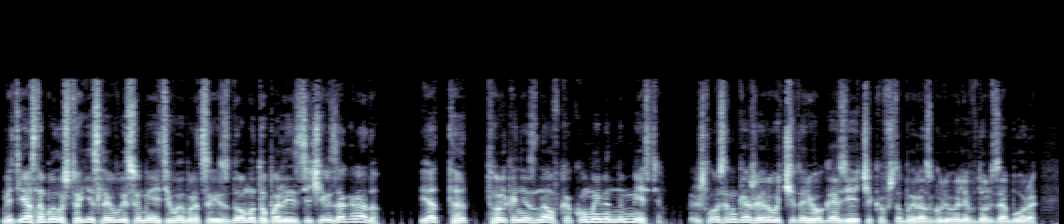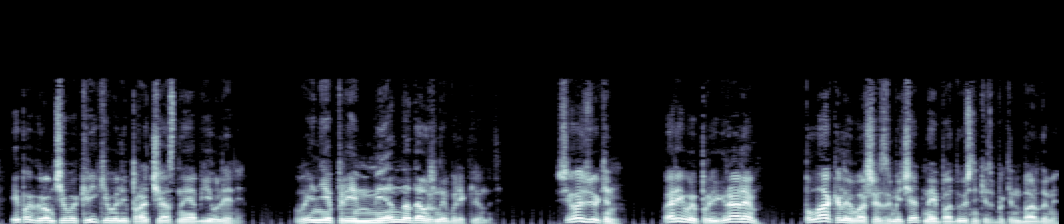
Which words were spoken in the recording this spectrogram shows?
Ведь ясно было, что если вы сумеете выбраться из дома, то полезете через ограду. Я-то только не знал, в каком именно месте. Пришлось ангажировать четырех газетчиков, чтобы разгуливали вдоль забора и погромче выкрикивали про частные объявления. Вы непременно должны были клюнуть. Все, Зюкин, пари вы проиграли. Плакали ваши замечательные подусники с бакенбардами.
